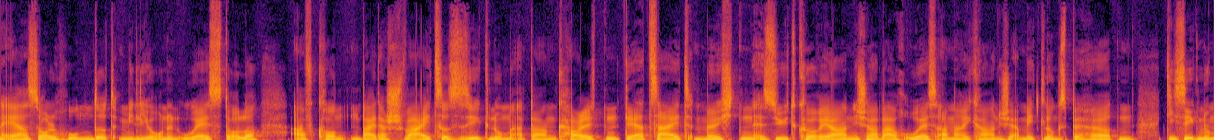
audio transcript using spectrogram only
Er soll 100 Millionen US-Dollar auf Konten bei der Schweizer Signum Bank halten. Derzeit möchten südkoreanische, aber auch US-amerikanische Ermittlungsbehörden die Signum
